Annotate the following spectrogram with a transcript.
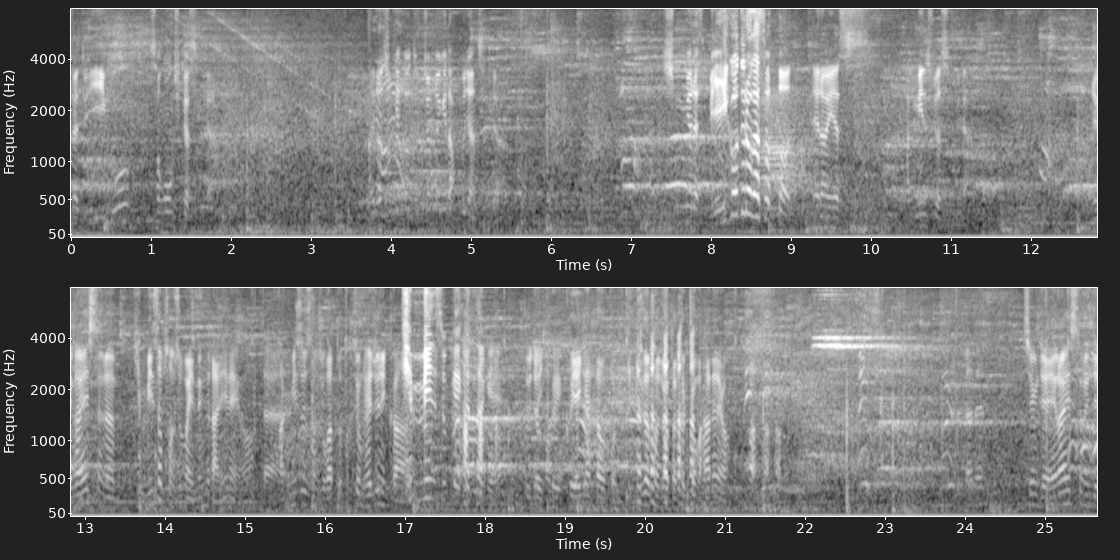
자유투 2구 성공시켰습니다. 에너스 기능도 득점력이 나쁘지 않습니다. 측면에서 밀고 들어갔었던 NYS 박민수였습니다. NYS는 김민섭 선수만 있는 건 아니네요. 네. 박민수 선수가 또 득점을 해주니까 김민수 깨끗하게 그, 그, 그 얘기한다고 또 김민섭 선수가 또 득점을 하네요. 지금 이제 NYS는 이제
